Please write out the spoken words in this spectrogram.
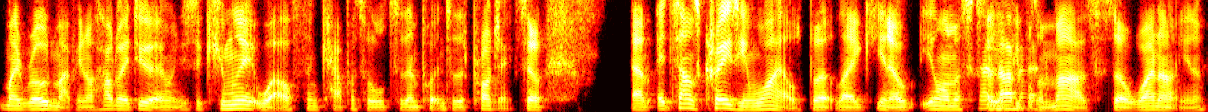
my roadmap. You know, how do I do it? I want you to accumulate wealth and capital to then put into this project. So um, it sounds crazy and wild, but like you know, Elon Musk sending people it. to Mars, so why not? You know.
